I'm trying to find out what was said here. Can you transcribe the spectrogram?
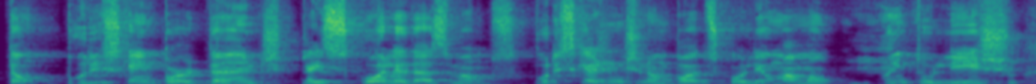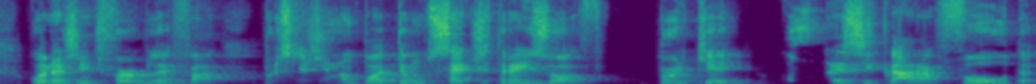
Então, por isso que é importante a escolha das mãos. Por isso que a gente não pode escolher uma mão muito lixo quando a gente for blefar. Por isso que a gente não pode ter um 7-3 off. Por quê? Quando esse cara folda,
